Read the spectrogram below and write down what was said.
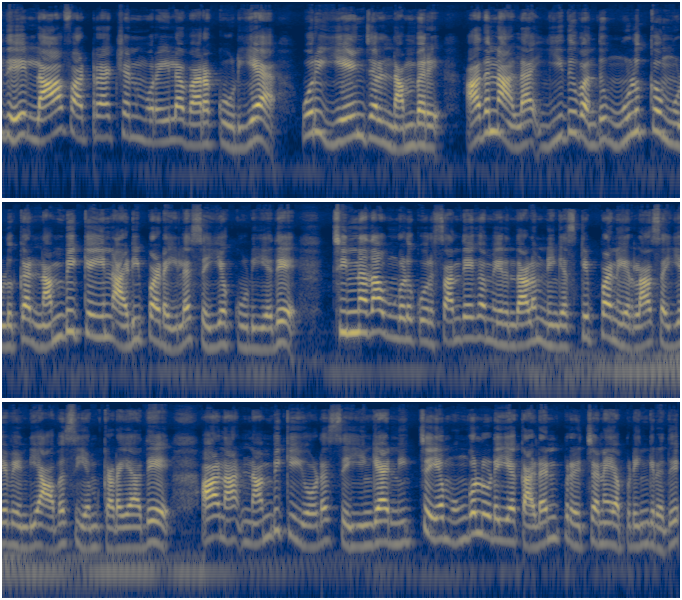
இது லா ஆஃப் அட்ராக்ஷன் முறையில் வரக்கூடிய ஒரு ஏஞ்சல் நம்பரு அதனால் இது வந்து முழுக்க முழுக்க நம்பிக்கையின் அடிப்படையில் செய்யக்கூடியது. சின்னதாக உங்களுக்கு ஒரு சந்தேகம் இருந்தாலும் நீங்கள் ஸ்கிப் பண்ணிடலாம் செய்ய வேண்டிய அவசியம் கிடையாது. ஆனால் நம்பிக்கையோடு செய்யுங்க. நிச்சயம் உங்களுடைய கடன் பிரச்சனை அப்படிங்கிறது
